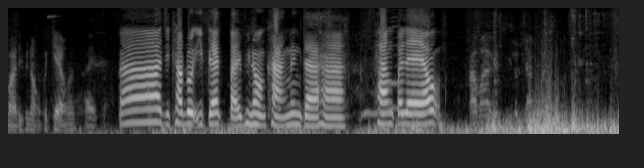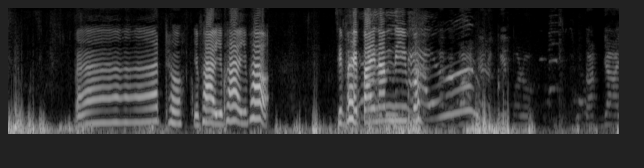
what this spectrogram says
บายดีพี่น้องไปแก้วมาใส่ป้าจิขับรถอีแท็กไปพี่น้องขางหนึ่งกะฮาพังไปแล้วข้ามากับที่รถจักรไปป้าดโถอย่าพาอย่าพาอย่าพาสิไปไปน้ำดีบ่เก็บมาลูกตัดยาย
